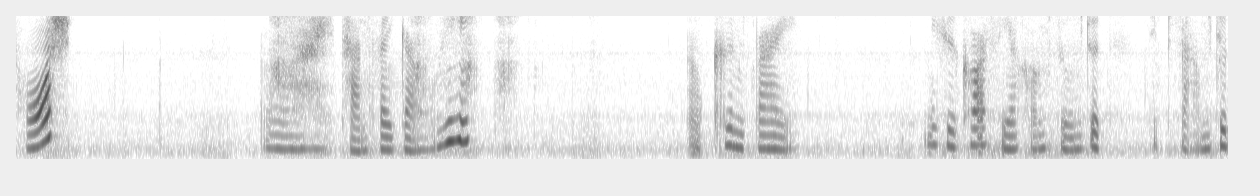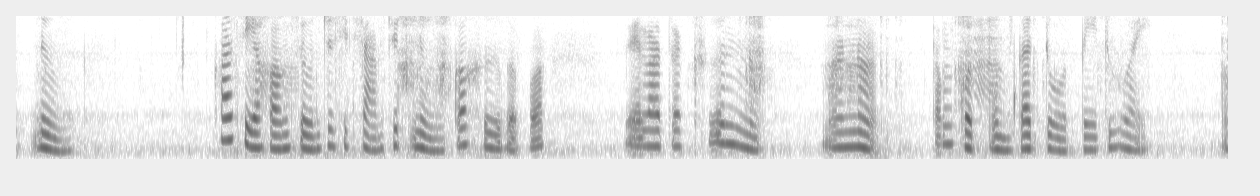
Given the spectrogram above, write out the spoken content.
ทอชฐานไฟเก่าเอาขึ้นไป นี่คือข้อเสียของ 0.13.1 ข้อเสียของ 0.13.1 ก็คือแบบว่า เวลาจะขึ้นมันอะ ต้องกดปุ่มกระโดดไปด้วยเอา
